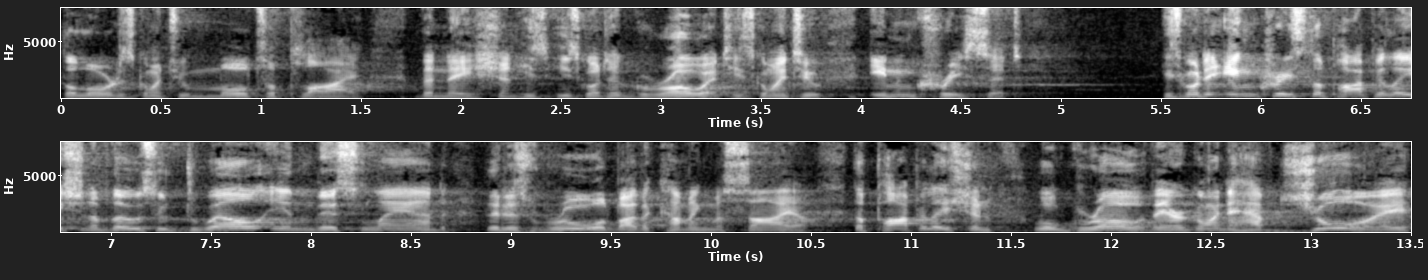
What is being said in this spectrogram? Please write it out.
the Lord is going to multiply the nation. He's, he's going to grow it, He's going to increase it. He's going to increase the population of those who dwell in this land that is ruled by the coming Messiah. The population will grow. They are going to have joy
